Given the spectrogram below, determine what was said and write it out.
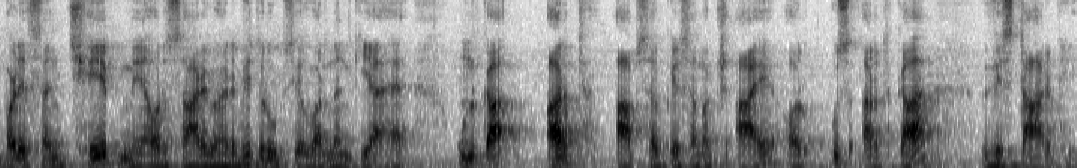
बड़े संक्षेप में और सारगर्भित रूप से वर्णन किया है, उनका अर्थ आप सबके समक्ष आए और उस अर्थ का विस्तार भी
